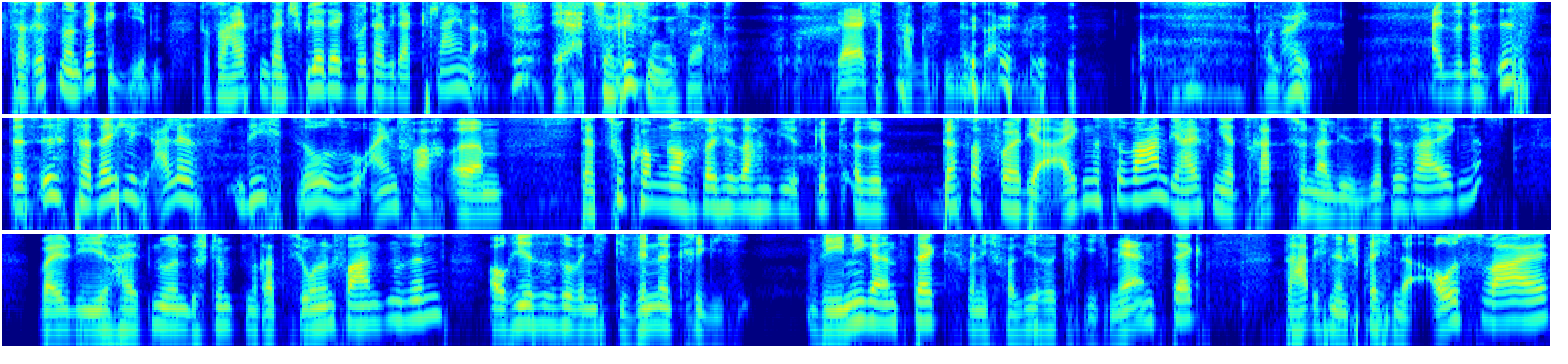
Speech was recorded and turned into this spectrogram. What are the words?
zerrissen und weggegeben. Das heißt, dein Spielerdeck wird da wieder kleiner. Er hat zerrissen gesagt. Ja, ja ich habe zerrissen gesagt. oh nein. Also das ist, das ist tatsächlich alles nicht so, so einfach. Ähm, dazu kommen noch solche Sachen wie es gibt, also das, was vorher die Ereignisse waren, die heißen jetzt rationalisiertes Ereignis, weil die halt nur in bestimmten Rationen vorhanden sind. Auch hier ist es so, wenn ich gewinne, kriege ich weniger ins Deck, wenn ich verliere, kriege ich mehr ins Deck. Da habe ich eine entsprechende Auswahl.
